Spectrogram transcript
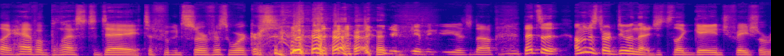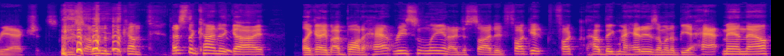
like, have a blessed day to food service workers given you your stuff. That's a. I'm gonna start doing that just to like gauge facial reactions. I'm gonna become. That's the kind of guy. Like I, I bought a hat recently, and I decided, fuck it, fuck how big my head is. I'm gonna be a hat man now.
